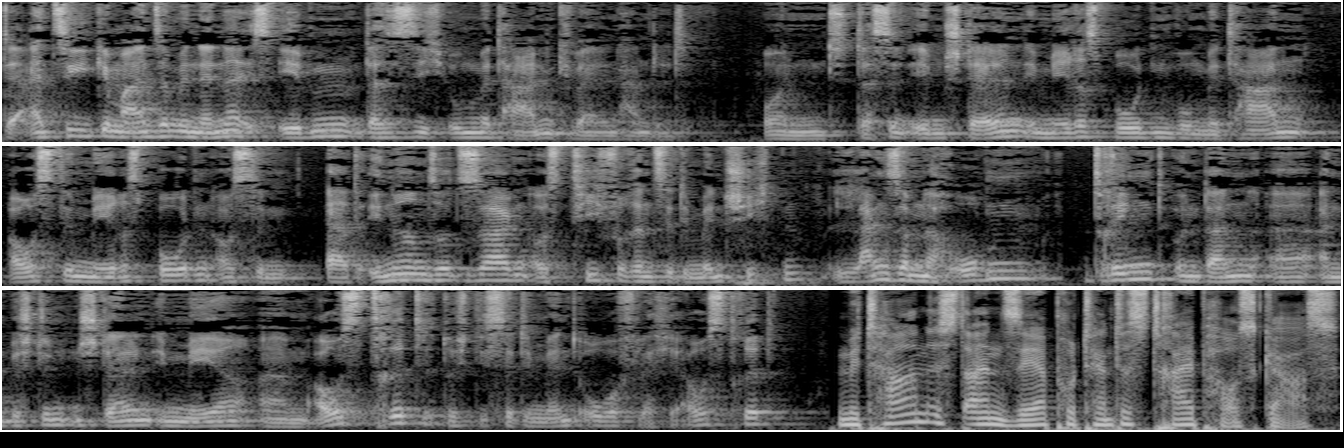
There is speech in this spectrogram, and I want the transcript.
Der einzige gemeinsame Nenner ist eben, dass es sich um Methanquellen handelt. Und das sind eben Stellen im Meeresboden, wo Methan aus dem Meeresboden, aus dem Erdinneren sozusagen, aus tieferen Sedimentschichten langsam nach oben dringt und dann äh, an bestimmten Stellen im Meer ähm, austritt, durch die Sedimentoberfläche austritt. Methan ist ein sehr potentes Treibhausgas.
